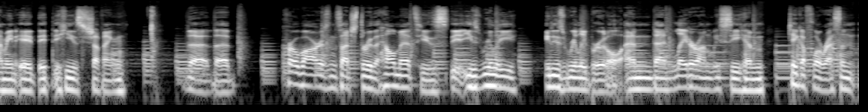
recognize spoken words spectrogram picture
I mean, it, it he's shoving the the crowbars and such through the helmets. He's he's really it is really brutal. And then later on, we see him take a fluorescent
